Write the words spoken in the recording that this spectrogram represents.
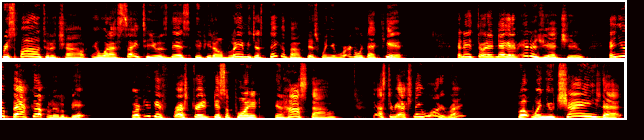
respond to the child. And what I say to you is this if you don't believe me, just think about this. When you're working with that kid and they throw that negative energy at you and you back up a little bit, or if you get frustrated, disappointed, and hostile, that's the reaction they wanted, right? But when you change that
